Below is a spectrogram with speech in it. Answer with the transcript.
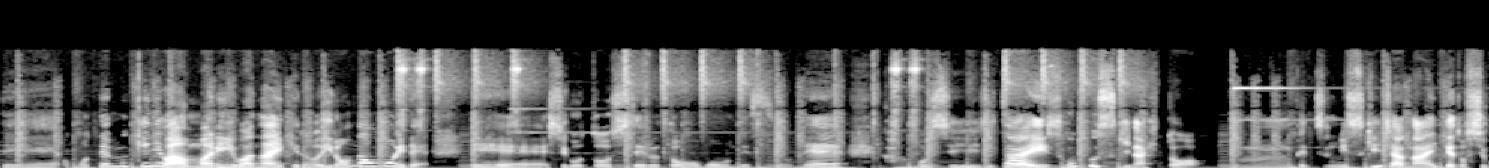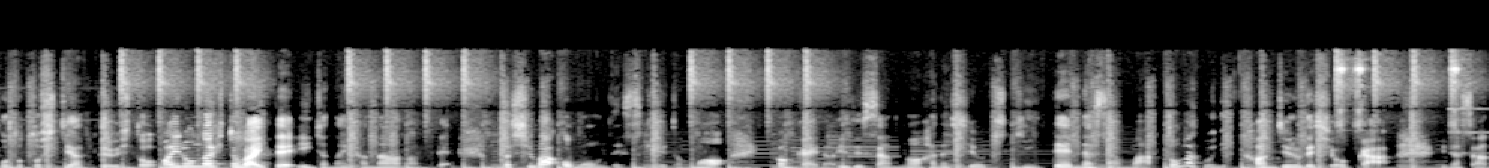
て、表向きにはあんまり言わないけど、いろんな思いで、えー仕事をしてると思うんですよね。看護師自体、すごく好きな人、うん別に好きじゃないけど仕事としてやってる人、まあ、いろんな人がいていいんじゃないかななんて私は思うんですけれども今回のゆずさんの話を聞いて皆さんはどんな風に感じるでしょうか？皆さん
